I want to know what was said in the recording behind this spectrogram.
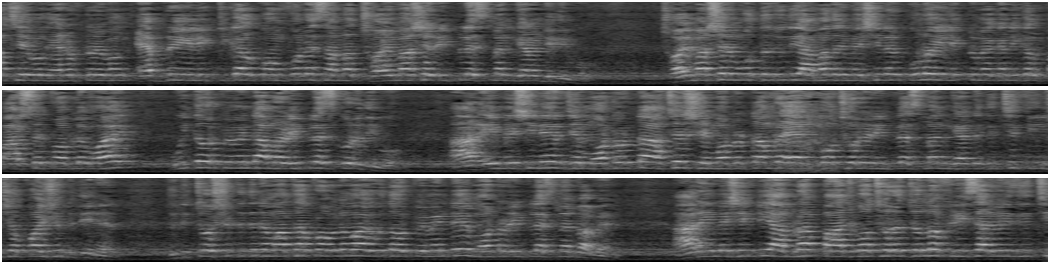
আছে এবং অ্যাডাপ্টার এবং এভরি ইলেকট্রিক্যাল কম্পোনেন্টস আমরা ছয় মাসের রিপ্লেসমেন্ট গ্যারান্টি দিব। ছয় মাসের মধ্যে যদি আমাদের মেশিনের কোনো ইলেকট্রোমেকানিক্যাল পার্টসের প্রবলেম হয় উইথাউট পেমেন্টে আমরা রিপ্লেস করে দিব। আর এই মেশিনের যে মোটরটা আছে, সেই মোটরটা আমরা এক বছরের রিপ্লেসমেন্ট গ্যারান্টি দিচ্ছি তিনশো পঁয়ষট্টি দিনের। যদি চৌষট্টি দিনের মাথার প্রবলেম হয় উইথাউট পেমেন্টে মোটর রিপ্লেসমেন্ট পাবেন। আর এই মেশিনটি আমরা পাঁচ বছরের জন্য ফ্রি সার্ভিস দিচ্ছি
